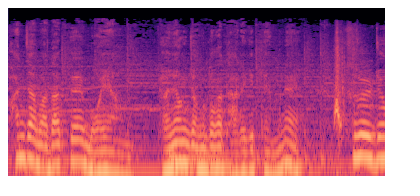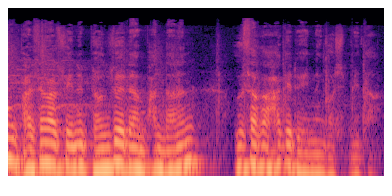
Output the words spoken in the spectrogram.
환자마다 뼈의 모양, 변형 정도가 다르기 때문에 수술 중 발생할 수 있는 변수에 대한 판단은 의사가 하게 되어 있는 것입니다.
